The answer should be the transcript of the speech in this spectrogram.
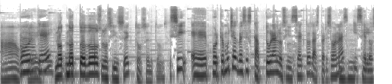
Ah, Porque... No, no todos los insectos, entonces. Sí, eh, porque muchas veces capturan los insectos las personas y se los,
